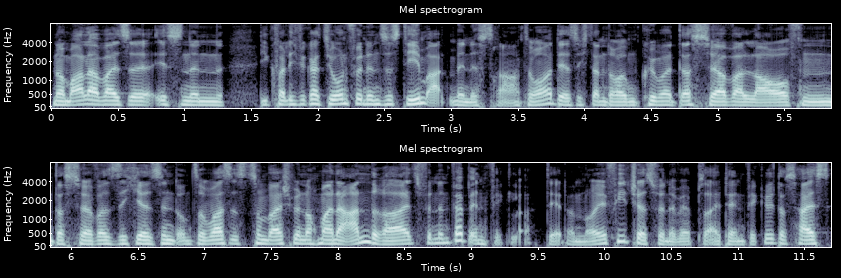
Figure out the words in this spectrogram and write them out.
normalerweise ist ein, die Qualifikation für einen Systemadministrator, der sich dann darum kümmert, dass Server laufen, dass Server sicher sind und sowas, ist zum Beispiel nochmal eine andere als für einen Webentwickler, der dann neue Features für eine Webseite entwickelt. Das heißt,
